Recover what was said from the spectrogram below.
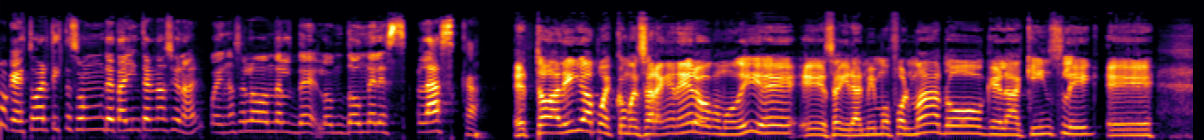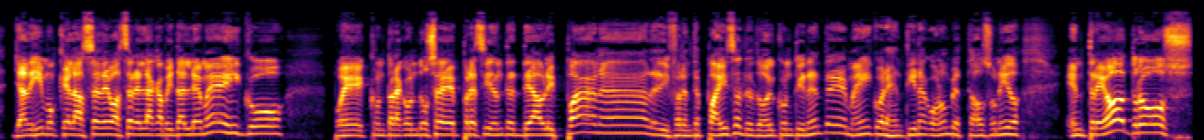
porque estos artistas son un detalle internacional, pueden hacerlo donde, de- donde les plazca. Esta liga pues comenzará en enero, como dije, eh, seguirá el mismo formato que la Kings League. Eh, ya dijimos que la sede va a ser en la capital de México, pues contará con 12 presidentes de habla hispana de diferentes países de todo el continente, México, Argentina, Colombia, Estados Unidos, entre otros.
